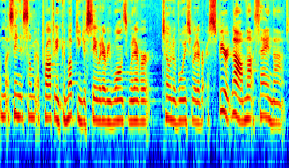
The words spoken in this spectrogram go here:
I'm not saying that some a prophet can come up to you and just say whatever he wants, whatever tone of voice or whatever spirit. No, I'm not saying that.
